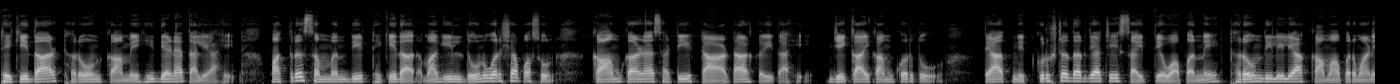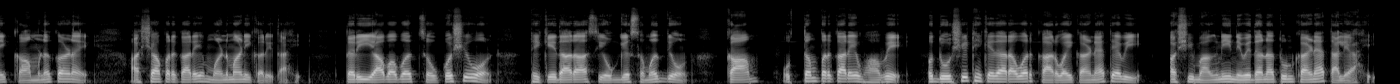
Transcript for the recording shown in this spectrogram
ठेकेदार ठरवून कामेही देण्यात आली आहेत. मात्र संबंधित ठेकेदार मागील दोन वर्षापासून काम करण्यासाठी टाळाटाळ करीत आहे. जे काय काम करतो त्यात निकृष्ट दर्जाचे साहित्य वापरणे ठरवून दिलेल्या कामाप्रमाणे काम न करणे अशा प्रकारे मनमानी करीत आहे. तरी याबाबत चौकशी होऊन ठेकेदारास योग्य समज देऊन काम उत्तम प्रकारे व्हावे व दोषी ठेकेदारावर कारवाई करण्यात यावी अशी मागणी निवेदनातून करण्यात आली आहे.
